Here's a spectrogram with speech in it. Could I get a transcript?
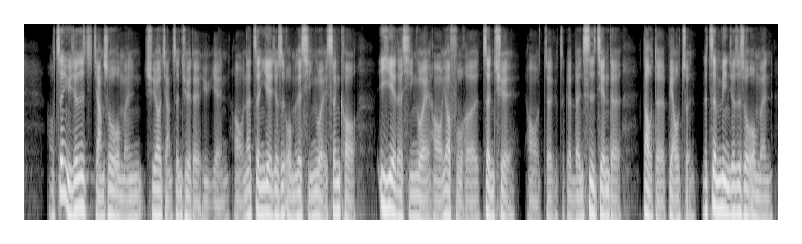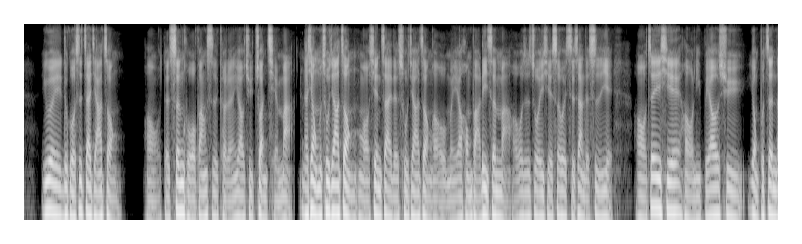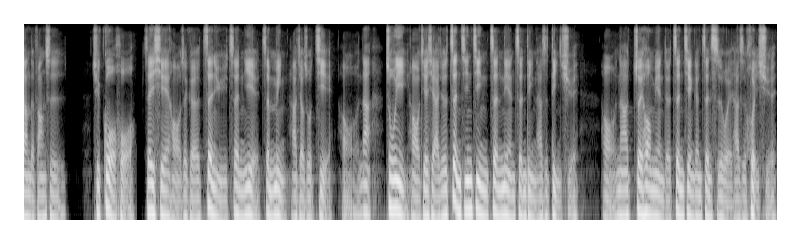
哦，正语就是讲说我们需要讲正确的语言哦。那正业就是我们的行为，身口意业的行为哦，要符合正确哦，这这个人世间的道德标准。那正命就是说我们，因为如果是在家众哦的生活方式，可能要去赚钱嘛。那像我们出家众哦，现在的出家众哦，我们要弘法利生嘛，或者是做一些社会慈善的事业。哦，这一些哦，你不要去用不正当的方式去过活，这些哦，这个正语、正业、正命，它叫做戒。哦，那注意哦，接下来就是正精进、正念、正定，它是定学。哦，那最后面的正见跟正思维，它是慧学。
